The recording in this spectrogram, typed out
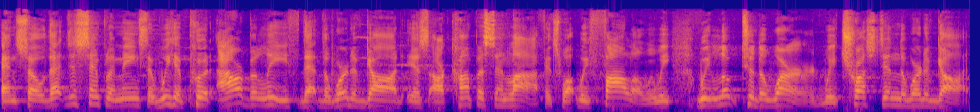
And so that just simply means that we have put our belief that the Word of God is our compass in life. It's what we follow. We, we look to the Word, we trust in the Word of God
